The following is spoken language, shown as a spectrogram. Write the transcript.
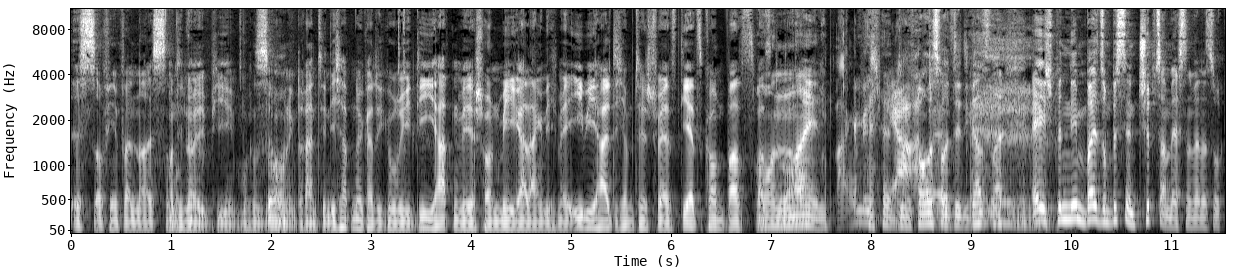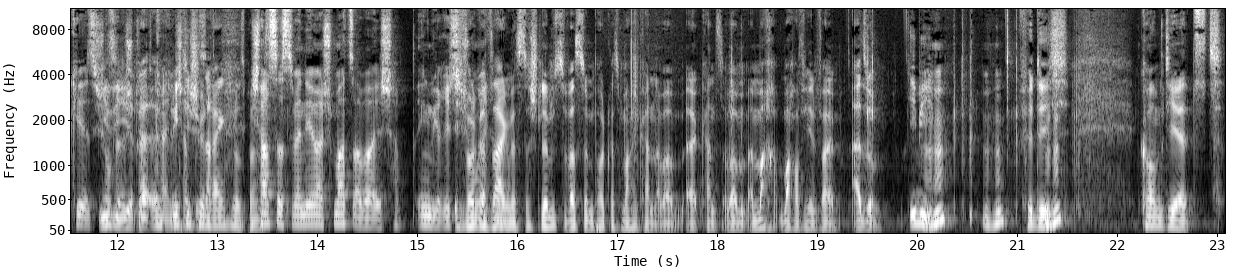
Ist auf jeden Fall nice. Und die neue EP muss man sich So. auch unbedingt reinziehen. Ich habe eine Kategorie, die hatten wir schon mega lange nicht mehr. Ibi, halt dich am Tisch fest. Jetzt kommt was, was Oh du nein. lange nicht du mehr haust hattest. heute die ganzen. Ey, ich bin nebenbei so ein bisschen Chips am Essen, wenn das okay ist. Ich Easy, hoffe, das äh, richtig ich schön reinknuspern. Ich hasse es, wenn jemand schmatzt, aber ich habe irgendwie richtig. Ich wollte gerade sagen, das ist das Schlimmste, was du im Podcast machen kann, aber, äh, kannst. Aber mach, mach auf jeden Fall. Also, Ibi, Mhm. für dich kommt jetzt.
